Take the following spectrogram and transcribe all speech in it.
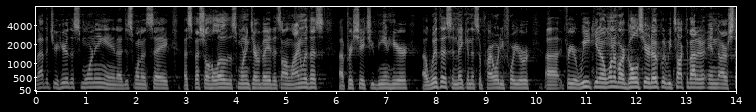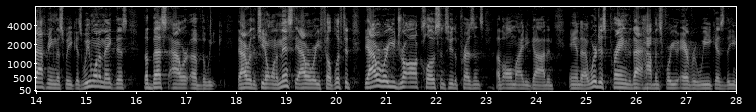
Glad that you're here this morning, and I just want to say a special hello this morning to everybody that's online with us. I appreciate you being here uh, with us and making this a priority for your uh, for your week. You know, one of our goals here at Oakwood, we talked about it in our staff meeting this week, is we want to make this the best hour of the week. The hour that you don't want to miss, the hour where you feel uplifted, the hour where you draw close into the presence of Almighty God. And, and uh, we're just praying that that happens for you every week as the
